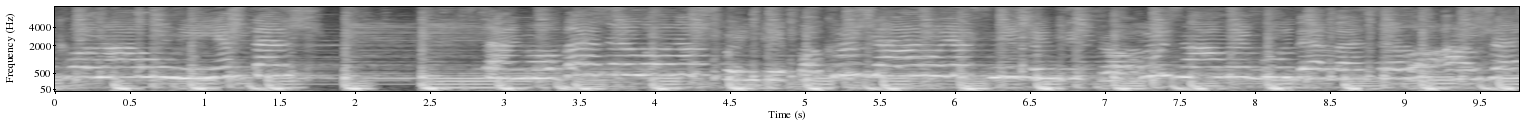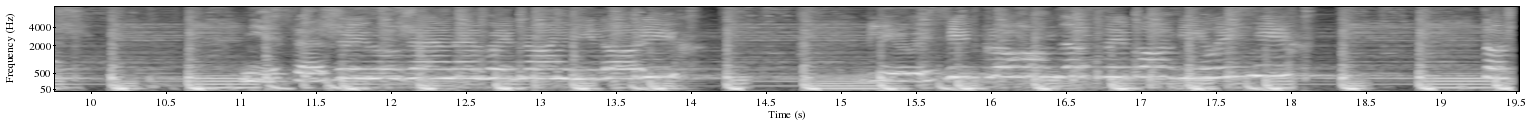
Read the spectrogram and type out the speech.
Як вона умієш теж. Станьмо весело на шпиньки, покружляємо, як сніжинки. Спробуй з нами буде весело, а вже ж. Ні не видно, ні доріг. Білий світ кругом засипав білий сніг. Тож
